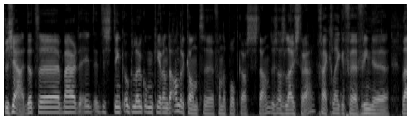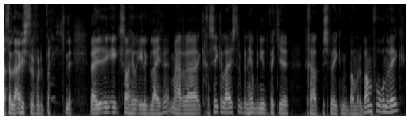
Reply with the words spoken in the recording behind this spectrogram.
Dus ja, dat, eh, maar het, is denk ik ook leuk om een keer aan de andere kant eh, van de podcast te staan. Dus als luisteraar ga ik gelijk even vrienden laten luisteren voor de prijs. Nee, ik, ik zal heel eerlijk blijven, maar eh, ik ga zeker luisteren. Ik ben heel benieuwd wat je gaat bespreken met Bam de Bam volgende week.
